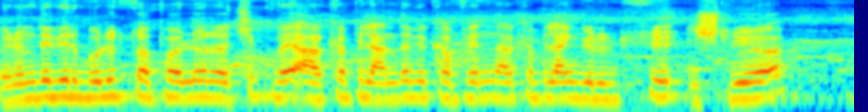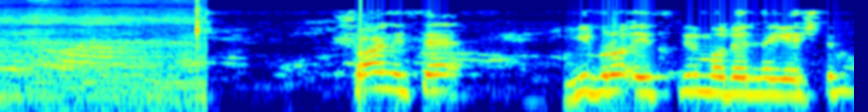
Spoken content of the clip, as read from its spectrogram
Önümde bir Bluetooth hoparlör açık ve arka planda bir kafenin arka plan gürültüsü işliyor. Şu an ise Mibro S1 modeline geçtim.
